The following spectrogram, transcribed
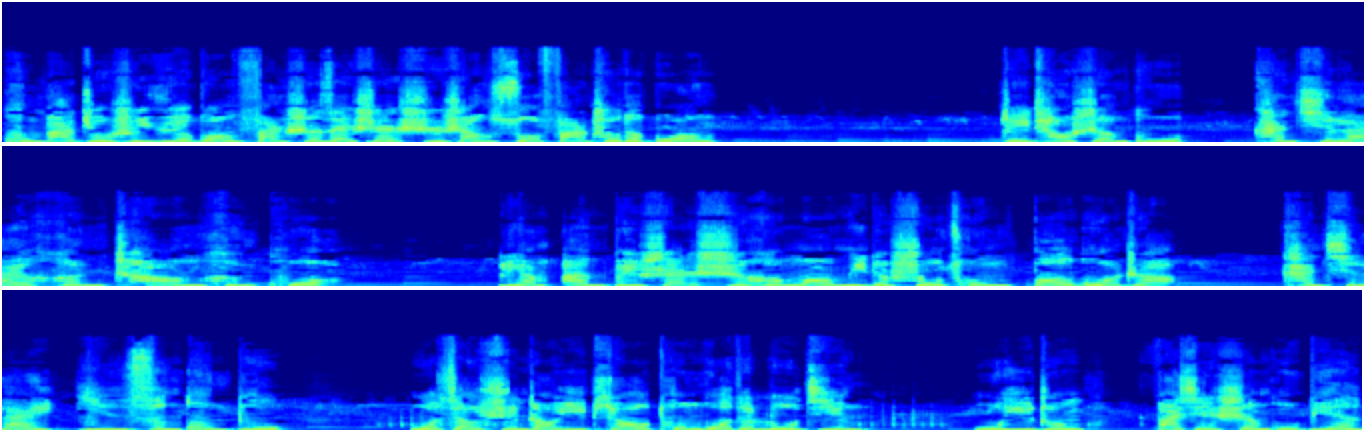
恐怕就是月光反射在山石上所发出的光。这条山谷看起来很长很阔，两岸被山石和茂密的树丛包裹着，看起来阴森恐怖。我想寻找一条通过的路径，无意中发现山谷边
